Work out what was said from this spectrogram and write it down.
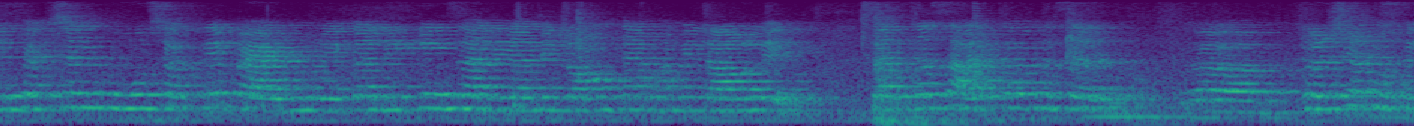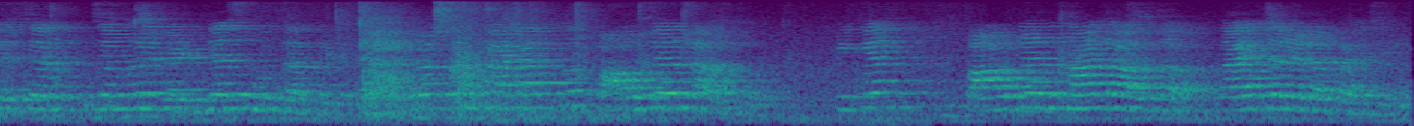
इन्फेक्शन होऊ शकते पॅडमुळे का लिकिंग झाली आणि लॉंग टाईम आम्ही लावले त्यातनं सारखं सर घर्षण होते. तर त्याच्यामुळे रेडनेस होऊन जाते. पावडर लावतो. ठीक आहे? पावडर ना लावता काय करायला पाहिजे?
